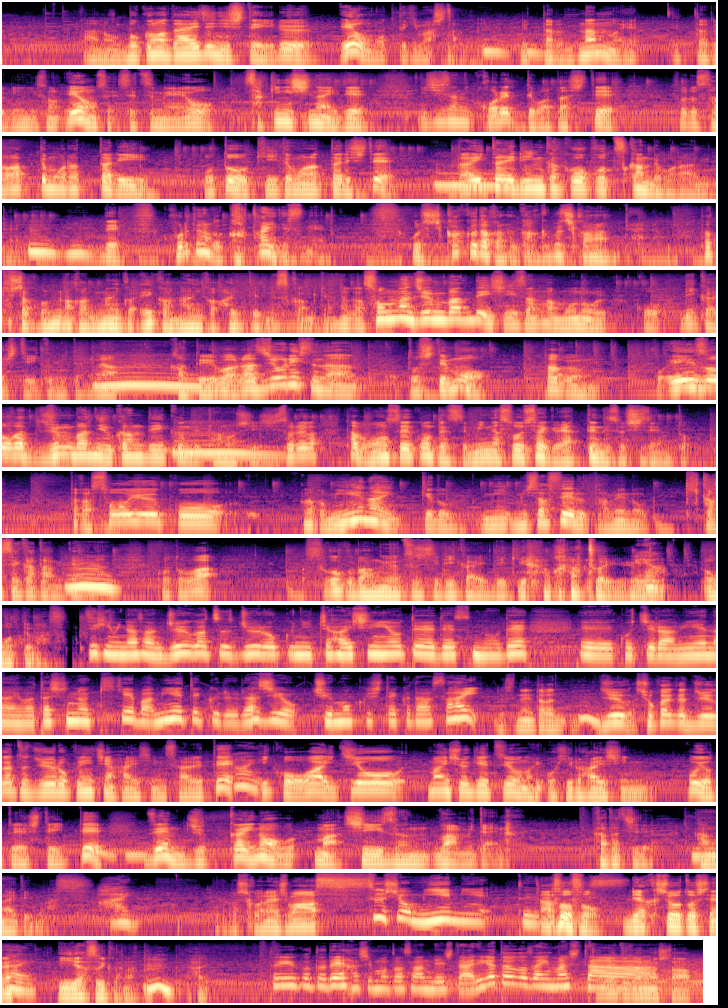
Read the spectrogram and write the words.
あの僕の大事にしている絵を持ってきました。って言ったら何の絵？って言った時にその絵の説明を先にしないで石井さんにこれって渡してそれを触ってもらったり音を聞いてもらったりして大体輪郭をこう掴んでもらうみたいな、でこれってなんか硬いですね。とこれ四角だから額縁かなみたいな。だとしたらこの中に何か絵か何か入ってるんですかみたいな。なんかそんな順番で石井さんがものをこう理解していくみたいな過程はラジオリスナーとしても多分映像が順番に浮かんでいくんで楽しいしそれが多分音声コンテンツでみんなそういう作業やってるんですよ自然と。だからそういうこうなんか見えないけど見見させるための聞かせ方みたいなことは、うんすごく番組を通じて理解できるのかなというふうに思ってます。ぜひ皆さん10月16日配信予定ですので、えー、こちら見えない私の聞けば見えてくるラジオ注目してください。ですね。だから、うん、初回が10月16日に配信されて、はい、以降は一応毎週月曜のお昼配信を予定していて、うんうん、全10回の、まあ、シーズン1みたいな形で考えています、うん、はい。よろしくお願いします。通称見え見えというあそうそう。略称としてね、はい、言いやすいかなと、うん、はいということで橋本さんでした。ありがとうございました。ありがとうございました。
